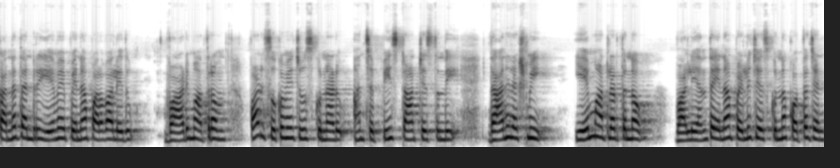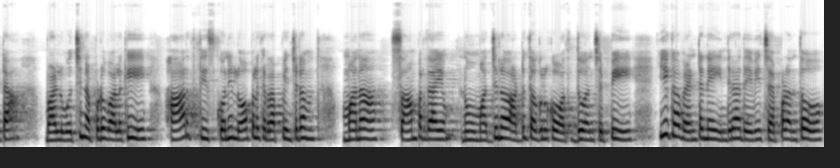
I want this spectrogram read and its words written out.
కన్న తండ్రి ఏమైపోయినా పర్వాలేదు. వాడి మాత్రం వాడి సుఖమే చూసుకున్నాడు అని చెప్పి స్టార్ట్ చేస్తుంది. దానిలక్ష్మి ఏం మాట్లాడుతున్నావు? వాళ్ళు ఎంతైనా పెళ్ళి చేసుకున్న కొత్త జంట. వాళ్ళు వచ్చినప్పుడు వాళ్ళకి హారతి తీసుకొని లోపలికి రప్పించడం మన సాంప్రదాయం. నువ్వు మధ్యలో అడ్డు తగులుకోవద్దు అని చెప్పి ఇక వెంటనే ఇందిరాదేవి చెప్పడంతో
